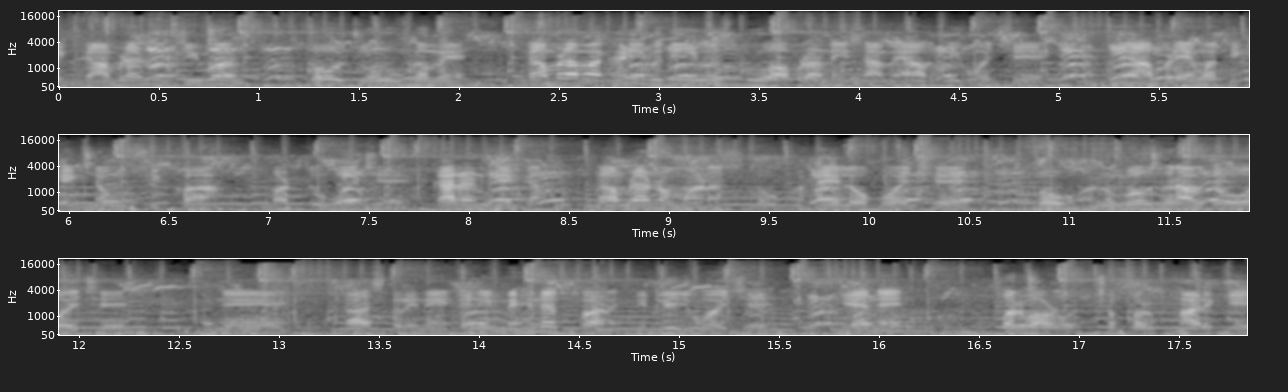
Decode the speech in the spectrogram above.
એક ગામડાનું જીવન બહુ જોવું ગમે. ગામડામાં ઘણી બધી વસ્તુઓ આપણાની સામે આવતી હોય છે અને આપણે એમાંથી કંઈક નવું શીખવા મળતું હોય છે. કારણ કે ગામડાનો માણસ બહુ ઘટાયેલો હોય છે, બહુ અનુભવ ધરાવતો હોય છે અને ખાસ કરીને એની મહેનત પણ એટલી જ હોય છે કે એને ઉપરવાળો છપ્પર ફાડકે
